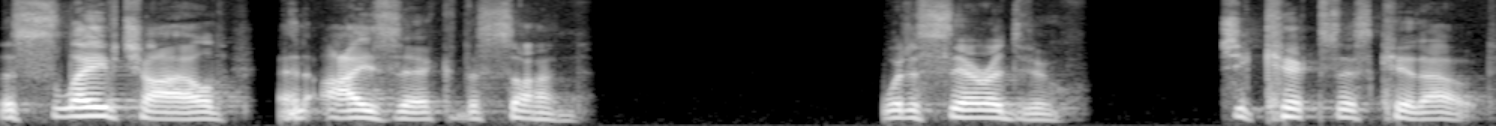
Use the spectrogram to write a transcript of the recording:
the slave child, and Isaac, the son. What does Sarah do? She kicks this kid out.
